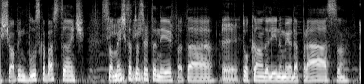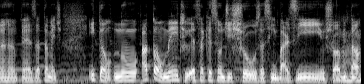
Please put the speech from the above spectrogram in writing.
shopping busca bastante. Somente cantor sim. sertanejo pra estar É. tocando ali no meio da praça. Aham, é, exatamente. Então, no, atualmente, essa questão de shows, assim, barzinho, shopping e tal,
